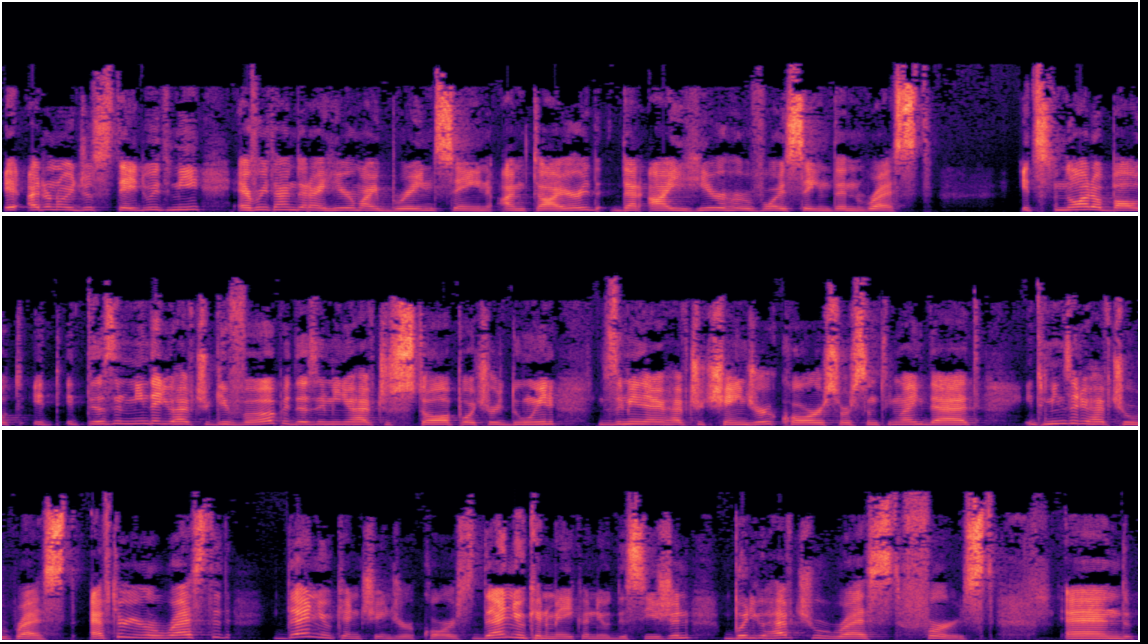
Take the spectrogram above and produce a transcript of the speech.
it, I don't know, it just stayed with me. Every time that I hear my brain saying, I'm tired, then I hear her voice saying, then rest. It's not about, it, it doesn't mean that you have to give up. It doesn't mean you have to stop what you're doing. It doesn't mean that you have to change your course or something like that. It means that you have to rest. After you're rested, then you can change your course. Then you can make a new decision, but you have to rest first. And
